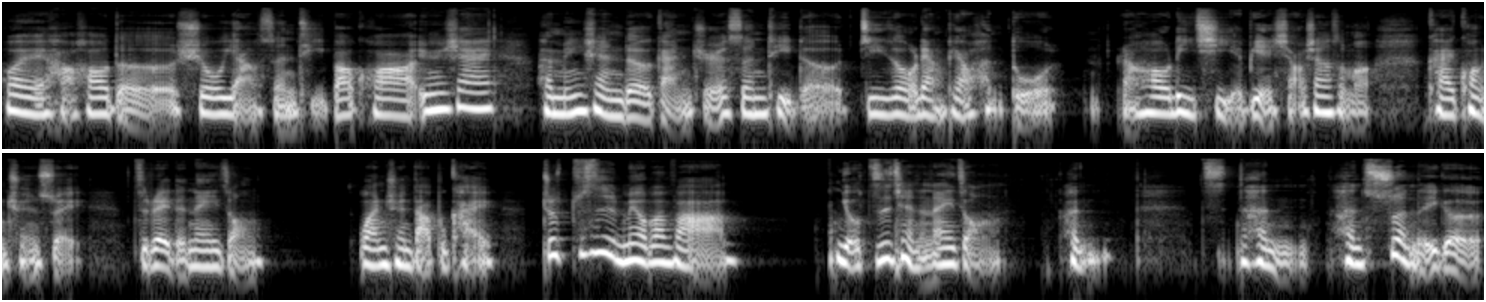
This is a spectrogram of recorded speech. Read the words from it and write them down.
会好好的休养身体，包括因为现在很明显的感觉身体的肌肉量掉很多，然后力气也变小，像什么开矿泉水之类的那一种，完全打不开，就就是没有办法有之前的那一种很很很顺的一个。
